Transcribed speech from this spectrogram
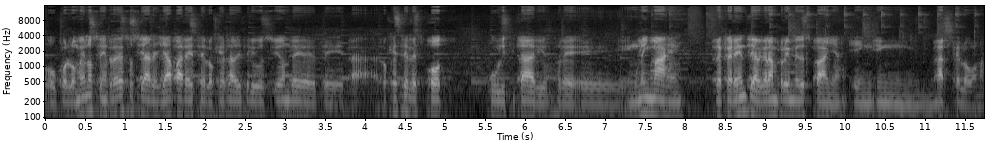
o por lo menos en redes sociales ya aparece lo que es la distribución de, lo que es el spot publicitario eh, en una imagen referente al Gran Premio de España en, Barcelona.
